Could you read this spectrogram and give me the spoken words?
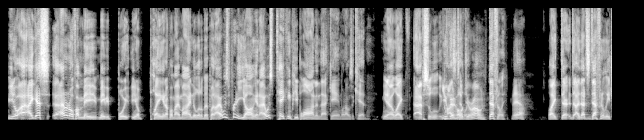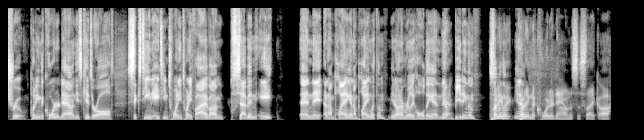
you know, I, I guess I don't know if I'm maybe maybe boy, you know, playing it up on my mind a little bit, but I was pretty young and I was taking people on in that game when I was a kid. You know, like absolutely, You could hold your own. Definitely. Yeah. Like th- that's definitely true. Putting the quarter down, these kids are all 16, 18, 20, 25. I'm 7, 8 and they and I'm playing and I'm playing with them, you know, and I'm really holding it and they're beating them. Some of them, the, you know. putting the quarter down was just like, oh,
